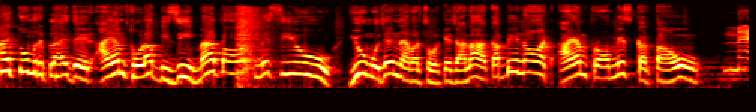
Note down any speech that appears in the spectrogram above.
वाई तुम रिप्लाई देर आई एम थोड़ा बिज़ी मैं बहुत मिस यू यू मुझे नेवर छोड़ के जाना, कभी नॉट आई एम प्रोमिस करता हूँ। मैं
